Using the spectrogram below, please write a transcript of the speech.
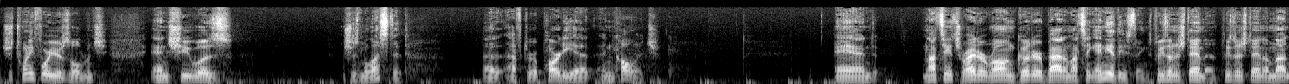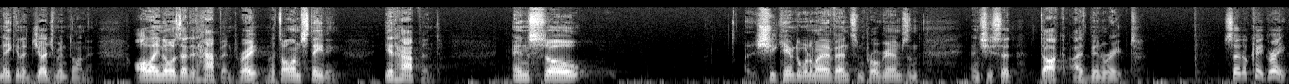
She was 24 years old when she, and she was she was molested uh, after a party at, in college. And I'm not saying it's right or wrong, good or bad. I'm not saying any of these things. Please understand that. Please understand I'm not making a judgment on it. All I know is that it happened, right? That's all I'm stating. It happened. And so she came to one of my events and programs and, and she said, Doc, I've been raped. I said, okay, great.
